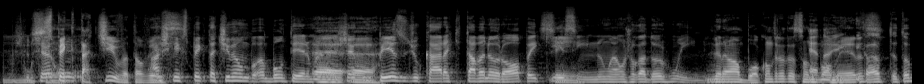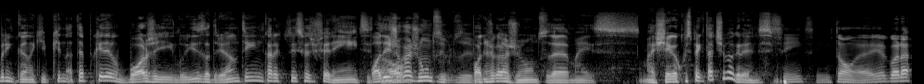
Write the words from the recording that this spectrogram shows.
Acho expectativa, talvez. Acho que expectativa é um bom termo. É, né? Chega é. com o peso de um cara que estava na Europa e que, Sim. assim, não é um jogador ruim. Né? É uma boa contratação é, do Palmeiras. Não, eu tô brincando aqui, porque, até porque o Borja e Luiz Adriano têm características diferentes. Podem jogar juntos, inclusive. Podem jogar juntos, é, mas, mas chega com expectativa grande. Sim, sim. sim. Então, é, e agora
